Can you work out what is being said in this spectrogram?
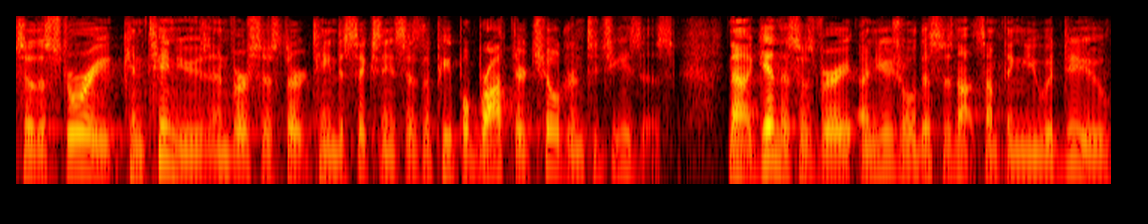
So the story continues in verses 13 to 16. It says, The people brought their children to Jesus. Now, again, this was very unusual. This is not something you would do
